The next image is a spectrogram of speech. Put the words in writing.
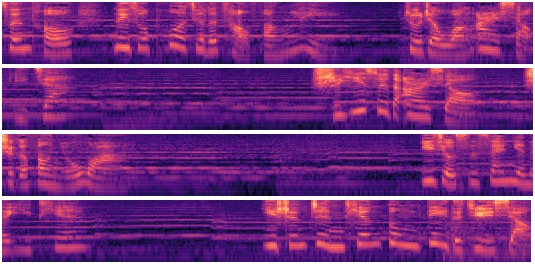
村头那座破旧的草房里，住着王二小一家。十一岁的二小是个放牛娃。一九四三年的一天，一声震天动地的巨响，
